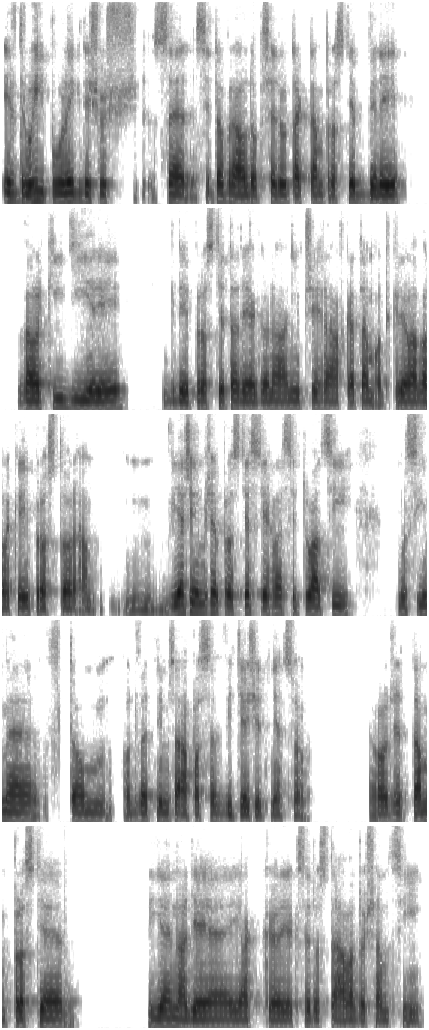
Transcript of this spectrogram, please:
i v druhé půli, když už se si to bral dopředu, tak tam prostě byly velké díry, kdy prostě ta diagonální přihrávka tam odkryla velký prostor a věřím, že prostě z těchto situací musíme v tom odvetném zápase vytěžit něco. Jo, že tam prostě je naděje, jak, jak se dostávat do šancí.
